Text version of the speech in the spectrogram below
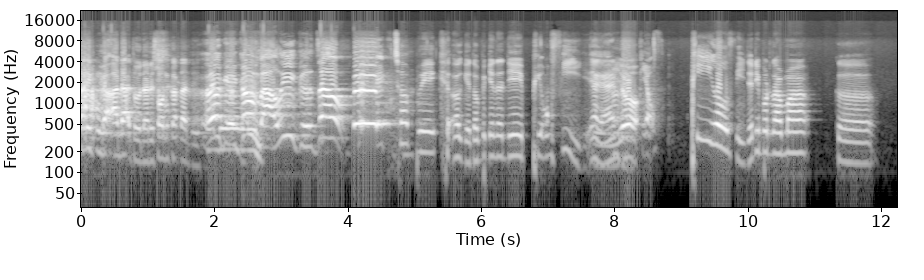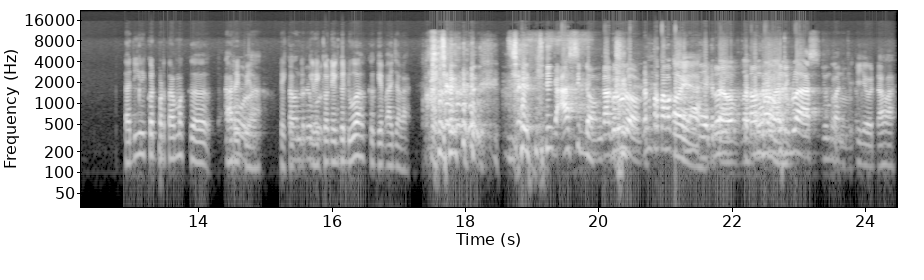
Arif nggak ada tuh dari soundcard tadi. Oke, kembali ke topik. topik. Oke, topik kita di POV ya kan? Yuk. POV. Jadi pertama ke tadi record pertama ke Arif Oh, ya. Record, Tahun 2000. record yang kedua ke Gap aja lah. Jadi Gak asik dong, kagak dulu dong. Kan pertama Oh, ketemu iya. Iya, kedua kita- ke tahun pertama. 2017 jumpa nih. Iya udahlah.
